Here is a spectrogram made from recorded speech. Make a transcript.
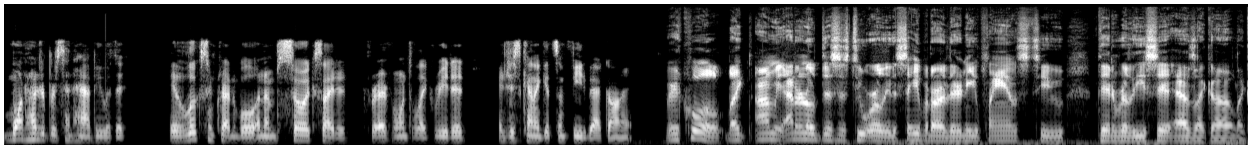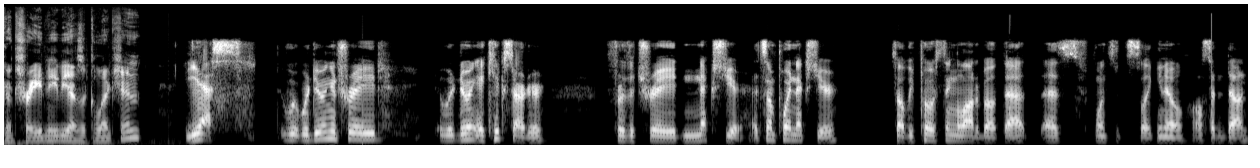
100% happy with it. It looks incredible and I'm so excited for everyone to like read it and just kind of get some feedback on it very cool. Like, I mean, I don't know if this is too early to say, but are there any plans to then release it as like a like a trade, maybe as a collection? Yes, we're doing a trade. We're doing a Kickstarter for the trade next year, at some point next year. So I'll be posting a lot about that as once it's like you know all said and done.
